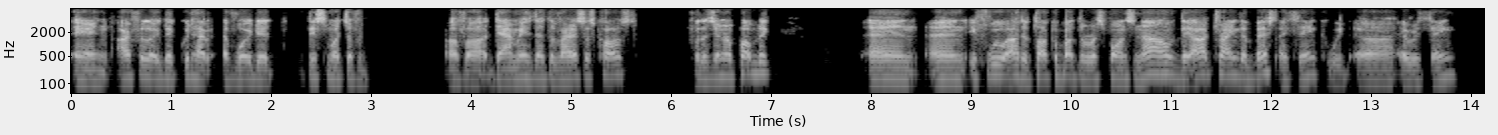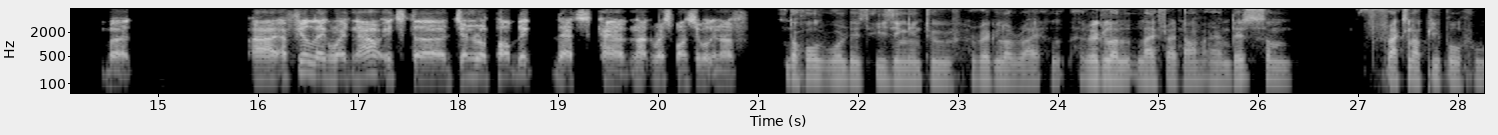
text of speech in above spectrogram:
and I feel like they could have avoided this much of a, of uh, damage that the virus has caused for the general public. And and if we were to talk about the response now, they are trying their best, I think, with uh, everything. But I I feel like right now it's the general public that's kind of not responsible enough. the whole world is easing into regular right regular life right now and there's some fraction of people who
